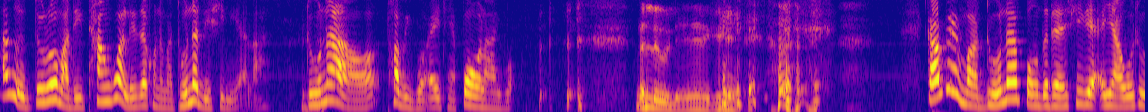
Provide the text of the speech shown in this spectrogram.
အဲ့ဒါသူတို့မှာဒီ1948မှာဒိုနတ်တွေရှိနေရလား ဒိုနတ်ရောထွက်ပြီပေါ့အဲ့အချိန်ပေါ်လာပြီပေါ့ မလို့လေကဲ ကောက်ကင်မှာဒိုနတ်ပုံတံရှိတဲ့အရာဝတ္ထု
